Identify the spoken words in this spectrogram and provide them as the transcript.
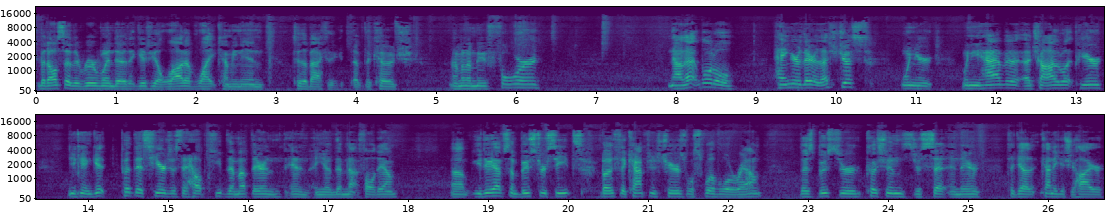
but also the rear window that gives you a lot of light coming in to the back of the, of the coach. I'm gonna move forward. Now that little hanger there, that's just when you're, when you have a, a child up here, you can get, put this here just to help keep them up there and, and you know, them not fall down. Um, you do have some booster seats. Both the captain's chairs will swivel around. Those booster cushions just set in there to get, kind of get you higher.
